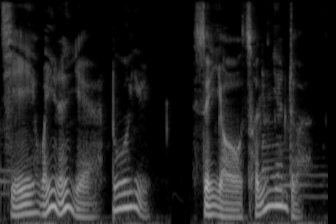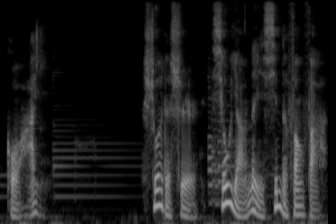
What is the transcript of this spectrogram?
其为人也多欲，虽有存焉者，寡矣。”说的是修养内心的方法，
